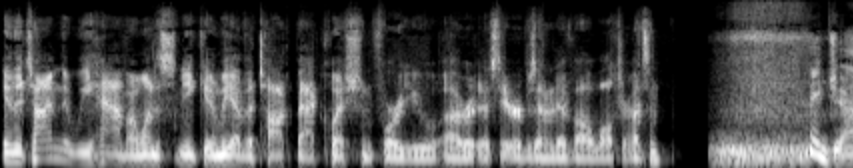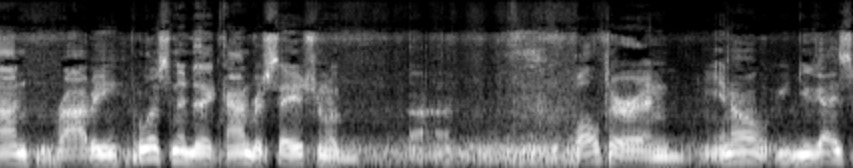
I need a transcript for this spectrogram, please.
In the time that we have, I want to sneak in. We have a talkback question for you, uh, State Representative uh, Walter Hudson. Hey, John, Robbie, listening to the conversation with uh, Walter, and you know, you guys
